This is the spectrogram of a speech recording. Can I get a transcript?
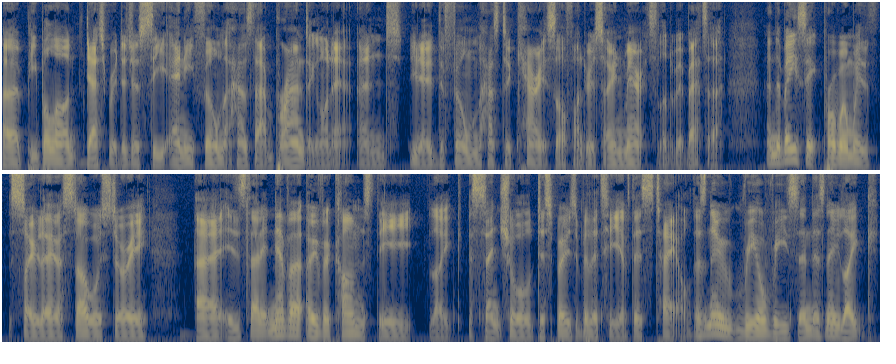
uh, people aren't desperate to just see any film that has that branding on it, and you know the film has to carry itself under its own merits a little bit better. And the basic problem with Solo, a Star Wars story, uh, is that it never overcomes the like essential disposability of this tale. There's no real reason. There's no like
